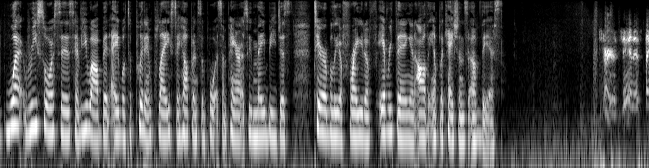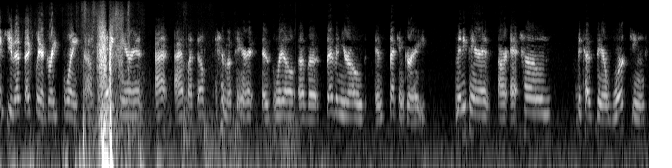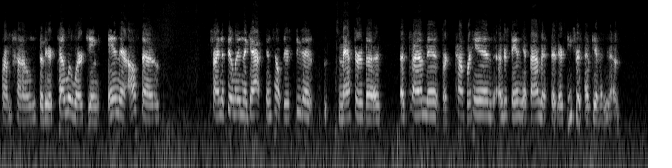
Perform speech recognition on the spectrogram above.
what resources have you all been able to put in place to help and support some parents who may be just terribly afraid of everything and all the implications of this? Sure, Janice, thank you. That's actually a great point. Um, many parents, I, I myself am a parent as well of a seven year old in second grade. Many parents are at home because they're working from home, so they're teleworking, and they're also trying to fill in the gaps and help their students master the assignments or comprehend, understand the assignments that their teachers have given them.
